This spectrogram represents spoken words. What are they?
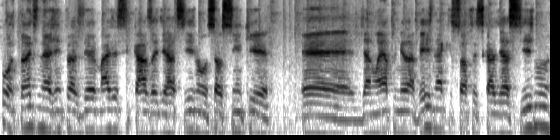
importante né, a gente trazer mais esse caso aí de racismo, o Celcinho que é, já não é a primeira vez né, que sofre esse caso de racismo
